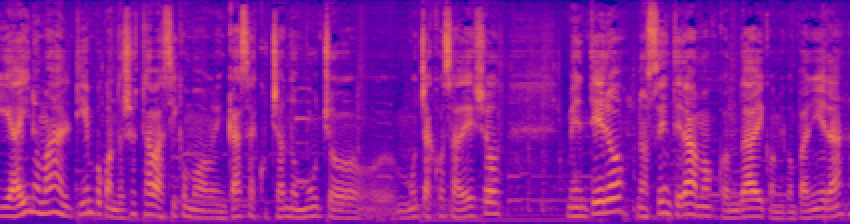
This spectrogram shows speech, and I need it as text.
y ahí nomás al tiempo, cuando yo estaba así como en casa escuchando mucho, muchas cosas de ellos, me entero, nos enteramos con Dai, con mi compañera,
